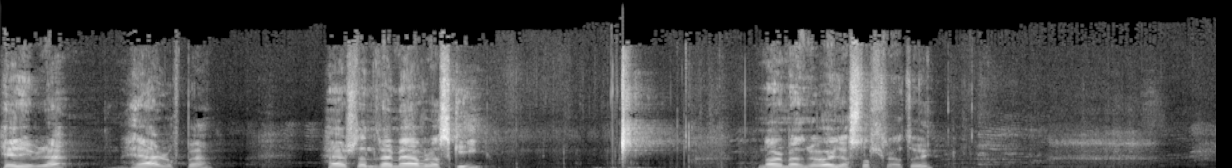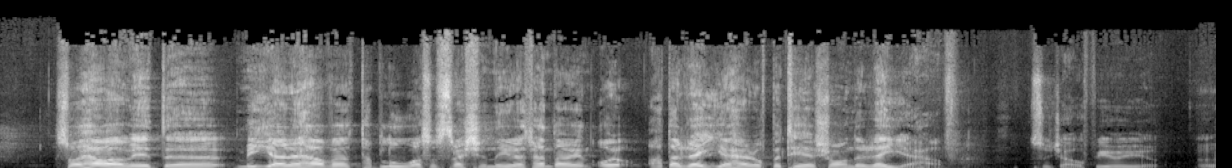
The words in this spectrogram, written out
her i det, her oppe. Her stender det med over ski. Normen er øyla stolt av det. Så har vi ett uh, myare här, ta blåa som sträcker ned ett hända inn, og at det reier her oppe til sånn det reier her. Så jeg oppe i... Uh,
